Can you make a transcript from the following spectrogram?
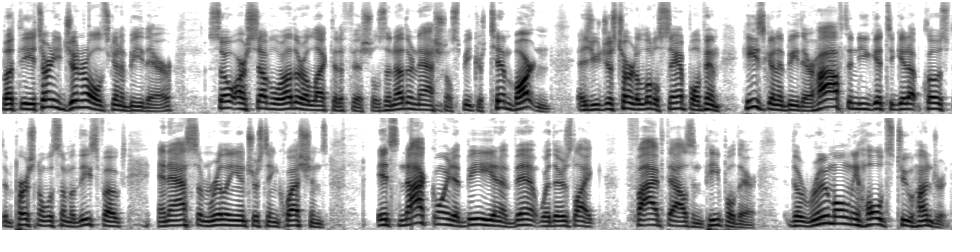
But the Attorney General is going to be there. So are several other elected officials and other national speakers. Tim Barton, as you just heard a little sample of him, he's going to be there. How often do you get to get up close and personal with some of these folks and ask some really interesting questions? It's not going to be an event where there's like 5,000 people there. The room only holds 200.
